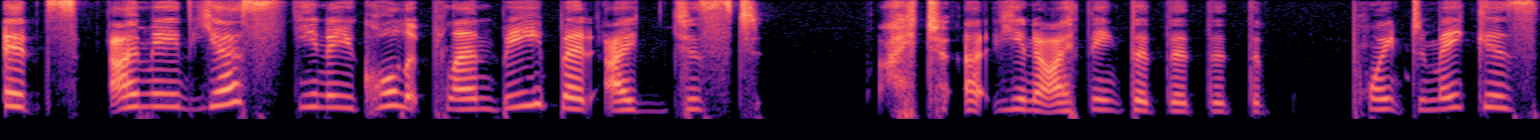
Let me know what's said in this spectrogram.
It's, I mean, yes, you know, you call it Plan B, but I just, I, t- uh, you know, I think that the, the, the point to make is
